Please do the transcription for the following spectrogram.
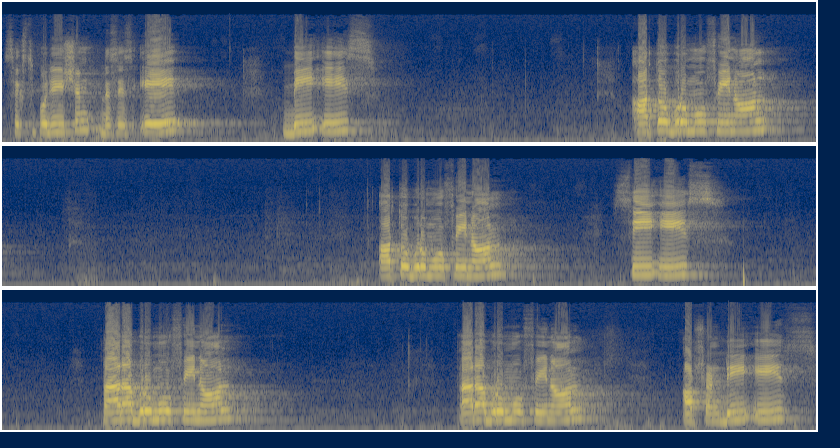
sixth position. This is A. B is orthobromophenol orthobromophenol C is parabromophenol. Parabromophenol option D is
